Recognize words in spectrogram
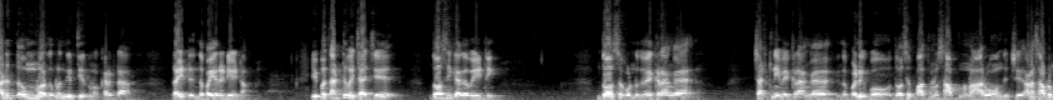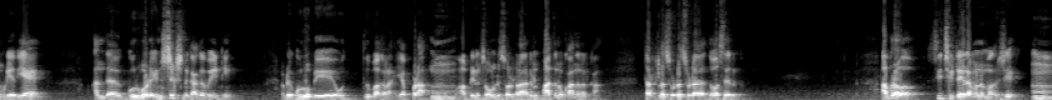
அடுத்த உம்னு கூட நிறுத்திருக்கணும். கரெக்டாக ரைட்டு இந்த பையன் ரெடி ஆகிட்டான் இப்போ தட்டு வச்சாச்சு. தோசைக்காக வெயிட்டிங் தோசை கொண்டு வந்து வைக்கிறாங்க. சட்னி வைக்கிறாங்க. இந்த பண்ணிக்கு போ தோசை பார்த்தோம்னா சாப்பிடணும்னு ஆர்வம் வந்துச்சு. ஆனால் சாப்பிட முடியாது. ஏன்? அந்த குருவோட இன்ஸ்ட்ரக்ஷனுக்காக வெயிட்டிங் அப்படியே குரு அப்படியே உத்து பார்க்குறான். எப்படா ம் அப்படின்னு சவுண்டு சொல்கிறாருன்னு பார்த்துன்னு உட்காந்துன்னு இருக்கான். தட்டில் சுட சுட தோசை இருக்கு. அப்புறம் சிரிச்சுக்கிட்டே ரமண மகர்ஷி ம்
